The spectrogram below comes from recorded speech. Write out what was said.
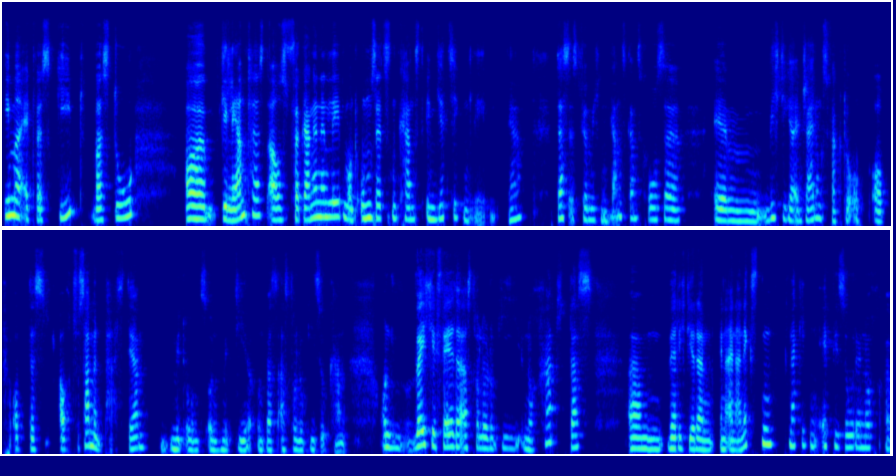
immer etwas gibt, was du äh, gelernt hast aus vergangenen Leben und umsetzen kannst im jetzigen Leben. Ja? Das ist für mich ein ganz, ganz großer, ähm, wichtiger Entscheidungsfaktor, ob, ob, ob das auch zusammenpasst ja? mit uns und mit dir und was Astrologie so kann. Und welche Felder Astrologie noch hat, das ähm, werde ich dir dann in einer nächsten knackigen Episode noch äh,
